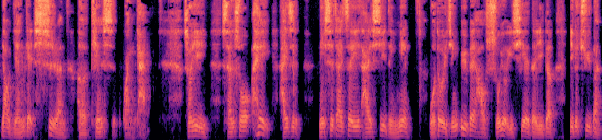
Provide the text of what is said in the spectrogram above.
要演给世人和天使观看，所以神说：“嘿，孩子。”你是在这一台戏里面，我都已经预备好所有一切的一个一个剧本，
